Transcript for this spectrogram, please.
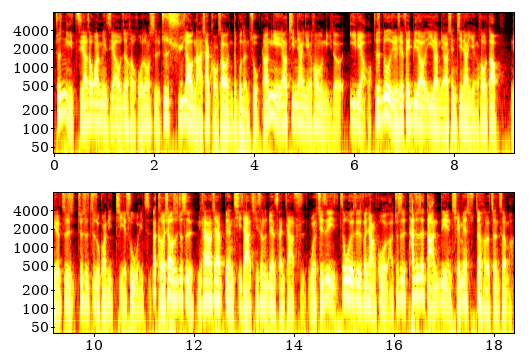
就是你只要在外面，只要有任何活动是就是需要拿下口罩的，你都不能做。然后你也要尽量延后你的医疗，就是如果有些非必要的医疗，你要先尽量延后到你的自就是自主管理结束为止。那可笑的是，就是你看他现在变成七加七，甚至变成三加四。我其实这我也自己分享过了，就是他就在打脸前面任何的政策嘛。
